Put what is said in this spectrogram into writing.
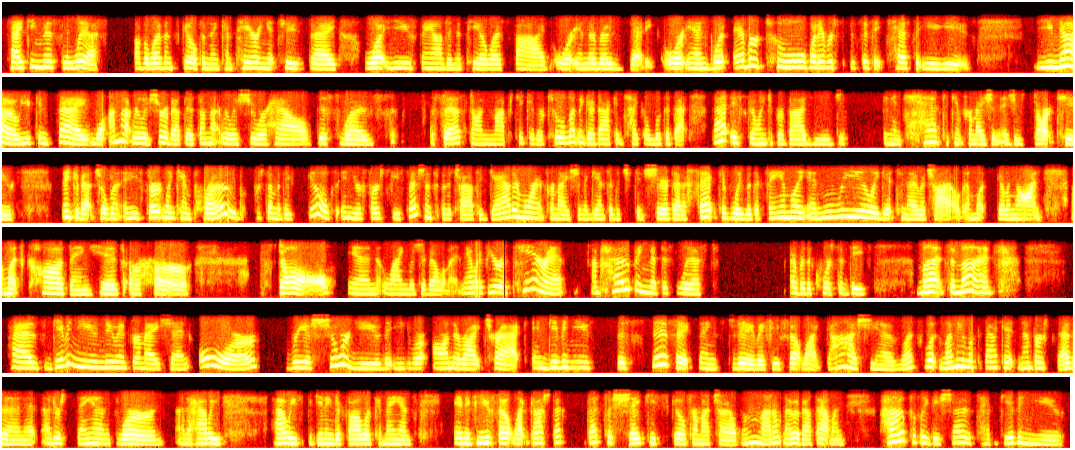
taking this list of 11 skills and then comparing it to, say, what you found in the PLS 5 or in the Rossetti or in whatever tool, whatever specific test that you use, you know you can say, well, I'm not really sure about this. I'm not really sure how this was assessed on my particular tool. Let me go back and take a look at that. That is going to provide you just fantastic information as you start to think about children, and you certainly can probe for some of these skills in your first few sessions for the child to gather more information again so that you can share that effectively with the family and really get to know a child and what's going on and what's causing his or her stall in language development. Now, if you're a parent, I'm hoping that this list over the course of these months and months has given you new information or reassured you that you were on the right track and given you specific things to do. If you felt like gosh you know let's look let me look back at number seven it understands words and how he how he's beginning to follow commands. And if you felt like gosh that's that's a shaky skill for my child mm, i don't know about that one hopefully these shows have given you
